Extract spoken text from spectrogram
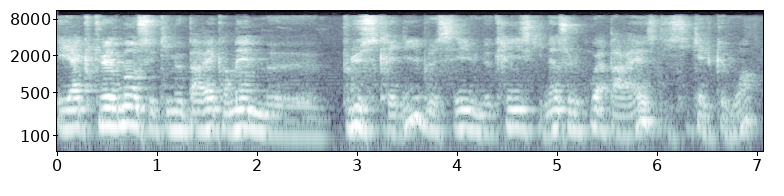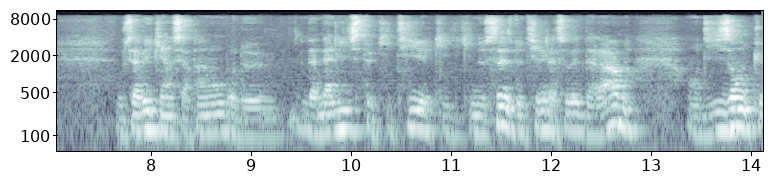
Et actuellement, ce qui me paraît quand même euh, plus crédible, c'est une crise qui d'un seul coup apparaisse d'ici quelques mois. Vous savez qu'il y a un certain nombre d'analystes qui, ne cessent de tirer la sonnette d'alarme en disant que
